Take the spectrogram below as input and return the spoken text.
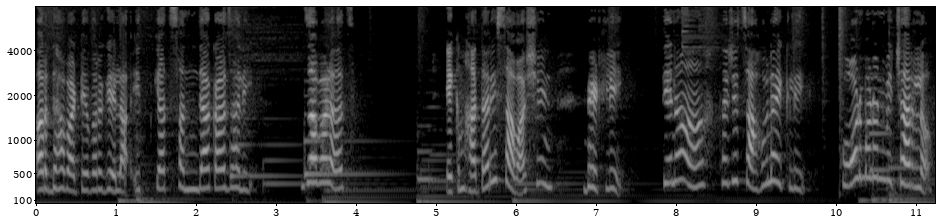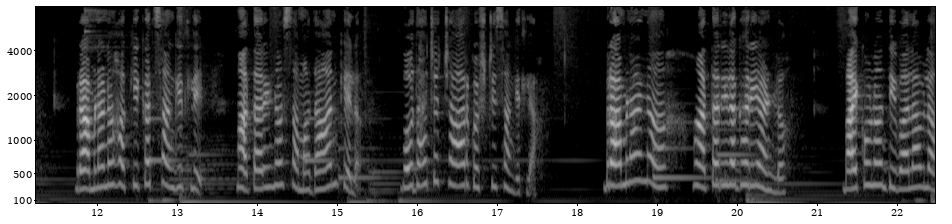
अर्ध्या वाटेवर गेला. इतक्यात संध्याकाळ झाली. जवळच एक म्हातारी सावाशीण भेटली. तिनं त्याची चाहूल ऐकली. कोण म्हणून विचारलं? ब्राह्मणानं हकीकत सांगितली. म्हातारीनं समाधान केलं. बोधाच्या चार गोष्टी सांगितल्या. ब्राह्मणानं म्हातारीला घरी आणलं. बायकोनं दिवा लावला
